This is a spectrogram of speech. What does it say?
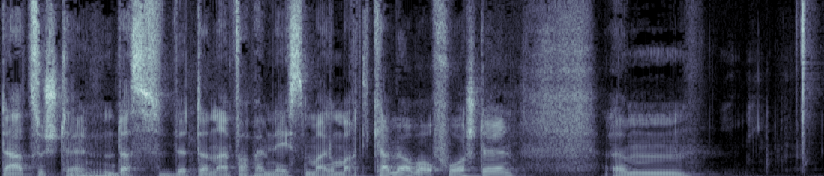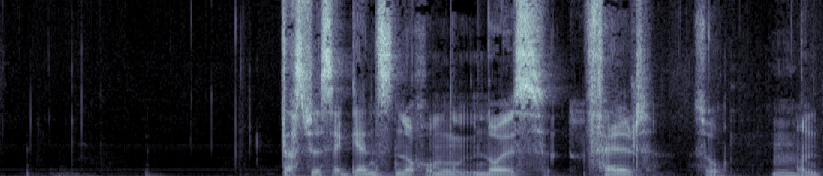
darzustellen. Mhm. Das wird dann einfach beim nächsten Mal gemacht. Ich kann mir aber auch vorstellen, ähm, dass wir es ergänzen noch um ein neues Feld. So. Mhm. Und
